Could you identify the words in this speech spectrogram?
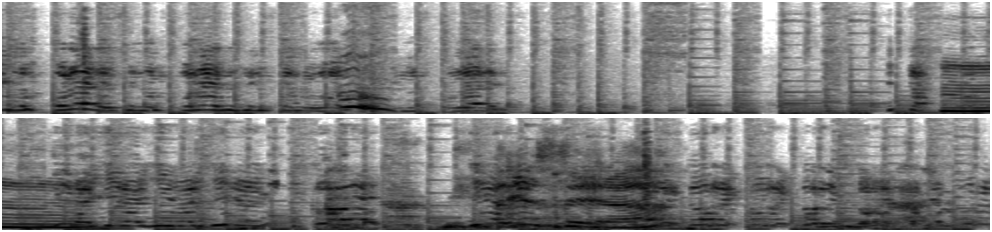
En los polares, en los polares, está el lugar, en los polares. Mm, Gira, gira, gira, gira, corre, gira, ¿Qué será? corre, corre, corre, corre, corre, corre,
